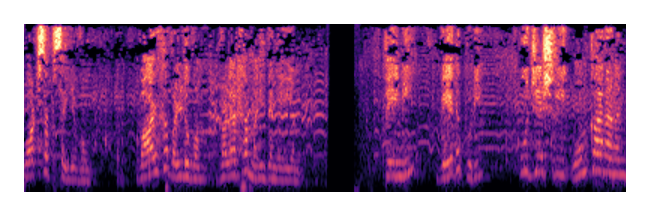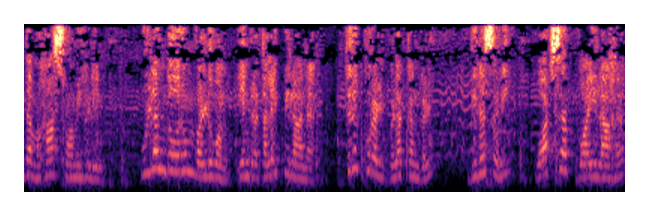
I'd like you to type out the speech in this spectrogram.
வாட்ஸ்அப் செய்யவும். வாழ்க வள்ளுவம் வளர்க மனிதநேயம். தேனி வேதபுரி பூஜ்ய ஸ்ரீ ஓம்காரானந்த மகா சுவாமிகளின் உள்ளந்தோறும் வள்ளுவம் என்ற தலைப்பிலான திருக்குறள் விளக்கங்கள் தினசரி வாட்ஸ்அப் வாயிலாக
